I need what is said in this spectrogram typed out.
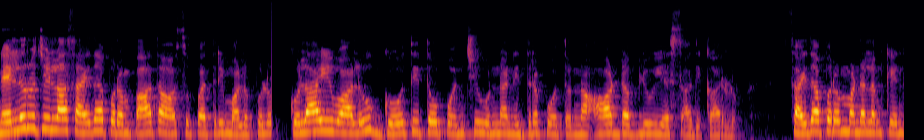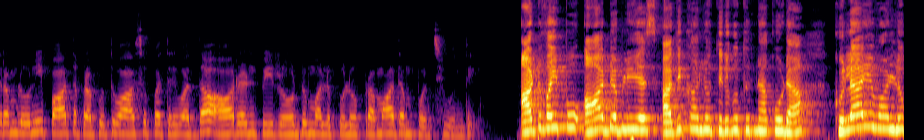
నెల్లూరు జిల్లా సైదాపురం పాత ఆసుపత్రి మలుపులు కులాయివాలు గోతితో పొంచి ఉన్న నిద్రపోతున్న ఆర్డబ్ల్యూఎస్ అధికారులు. సైదాపురం మండలం కేంద్రంలోని పాత ప్రభుత్వ ఆసుపత్రి వద్ద ఆర్ అండ్ బి రోడ్డు మలుపులో ప్రమాదం పొంచి ఉంది. అటువైపు ఆర్డబ్ల్యూఎస్ అధికారులు తిరుగుతున్నా కూడా కులాయి వాళ్ళు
